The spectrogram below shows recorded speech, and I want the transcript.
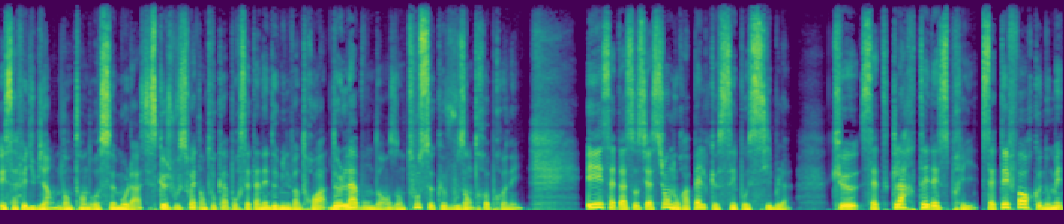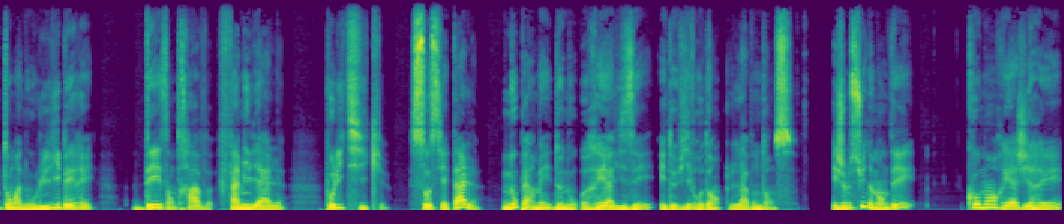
Et ça fait du bien d'entendre ce mot-là. C'est ce que je vous souhaite en tout cas pour cette année 2023, de l'abondance dans tout ce que vous entreprenez. Et cette association nous rappelle que c'est possible, que cette clarté d'esprit, cet effort que nous mettons à nous libérer des entraves familiales, politiques, sociétales, nous permet de nous réaliser et de vivre dans l'abondance. Et je me suis demandé comment réagirait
